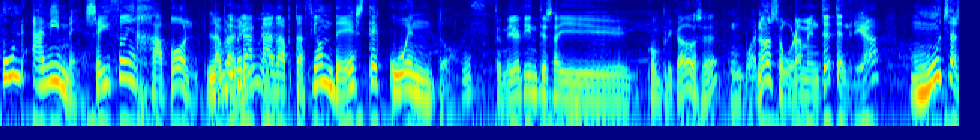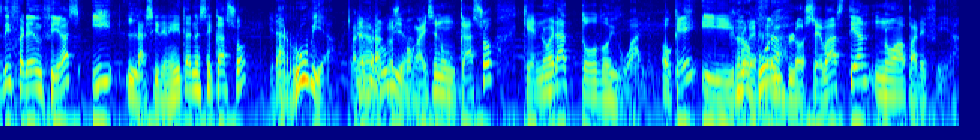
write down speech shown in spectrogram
un anime. Se hizo en Japón. La ¿Un primera anime? adaptación de este cuento. Uf, tendría tintes ahí complicados, ¿eh? Bueno, seguramente tendría muchas diferencias y la sirenita en ese caso era rubia, ¿vale? Era Para que os pongáis en un caso que no era todo igual, ¿ok? Y ¡Qué por locura! ejemplo, Sebastián no aparecía.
